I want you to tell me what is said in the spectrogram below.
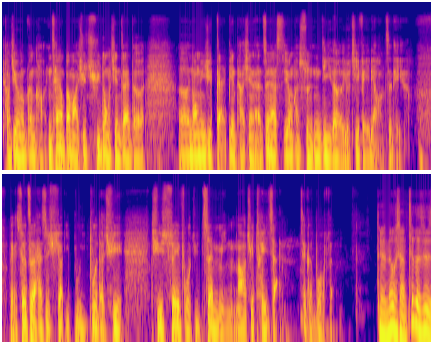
条件会更好，你才有办法去驱动现在的呃农民去改变他现在正在使用很顺利的有机肥料之类的。对，所以这个还是需要一步一步的去去说服、去证明，然后去推展这个部分。对，那我想这个是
